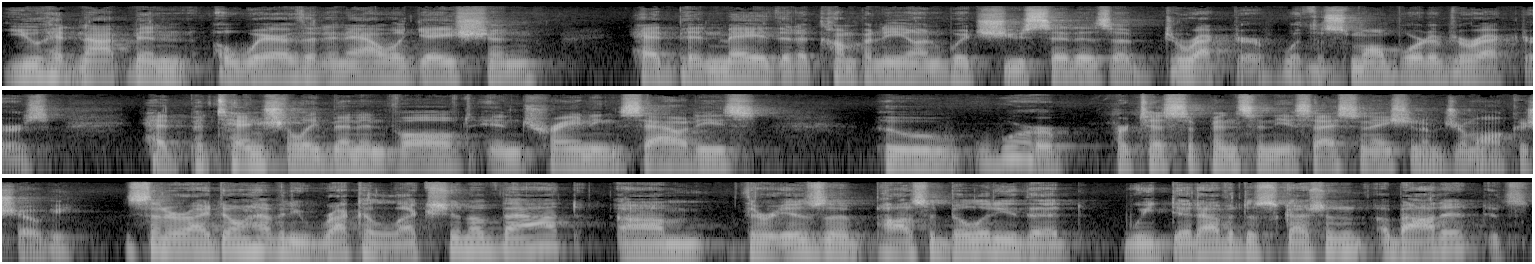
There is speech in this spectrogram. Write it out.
you had not been aware that an allegation had been made that a company on which you sit as a director with a mm-hmm. small board of directors had potentially been involved in training Saudis who were participants in the assassination of Jamal Khashoggi? Senator, I don't have any recollection of that. Um, there is a possibility that we did have a discussion about it. It's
